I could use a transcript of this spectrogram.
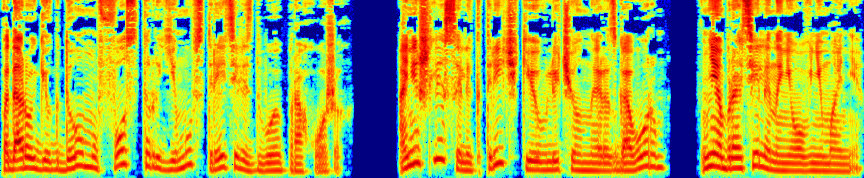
По дороге к дому Фостер ему встретились двое прохожих. Они шли с электрички увлеченные разговором, не обратили на него внимания.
